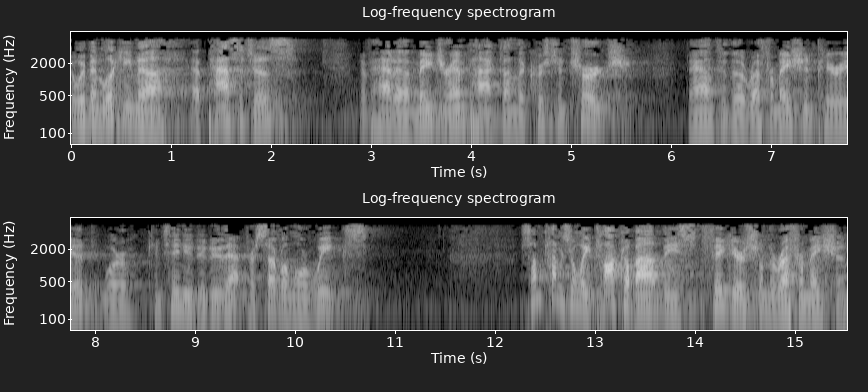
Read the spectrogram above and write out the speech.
So we've been looking uh, at passages that have had a major impact on the Christian church down through the Reformation period. We'll continue to do that for several more weeks. Sometimes when we talk about these figures from the Reformation,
